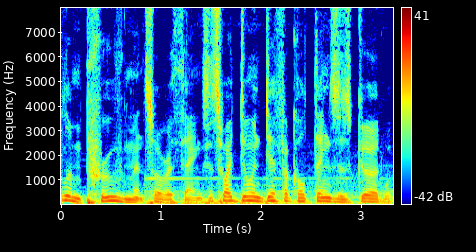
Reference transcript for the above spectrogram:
Improvements over things. That's why doing difficult things is good.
